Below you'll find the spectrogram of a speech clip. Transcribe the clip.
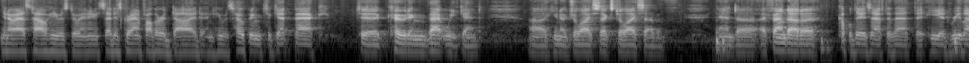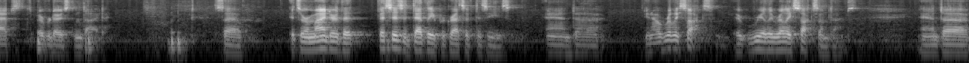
you know asked how he was doing, and he said his grandfather had died, and he was hoping to get back to coding that weekend. Uh, you know, July 6th, July 7th. And uh, I found out a couple days after that that he had relapsed, overdosed, and died. So it's a reminder that this is a deadly progressive disease. And, uh, you know, it really sucks. It really, really sucks sometimes. And, uh,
